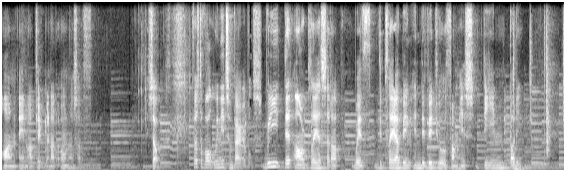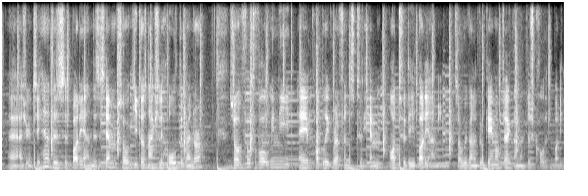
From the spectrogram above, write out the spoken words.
on an object we're not owners of. So first of all, we need some variables. We did our player setup with the player being individual from his bean body. Uh, as you can see here, this is his body and this is him. So he doesn't actually hold the renderer. So first of all, we need a public reference to him or to the body, I mean. So we're gonna do game object and then just call it body.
